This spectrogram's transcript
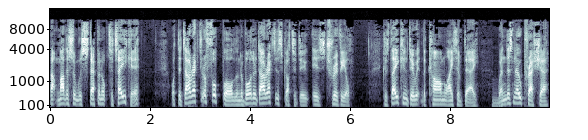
that Maddison was stepping up to take it, what the director of football and the board of directors got to do is trivial because they can do it in the calm light of day Hmm. when there's no pressure,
